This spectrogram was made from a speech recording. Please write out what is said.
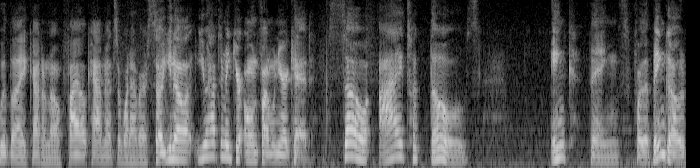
with like, I don't know, file cabinets or whatever. So, you know, you have to make your own fun when you're a kid. So, I took those ink things for the bingo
